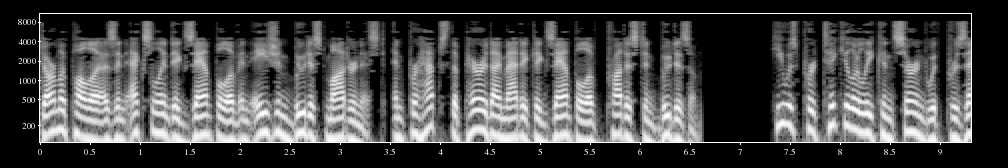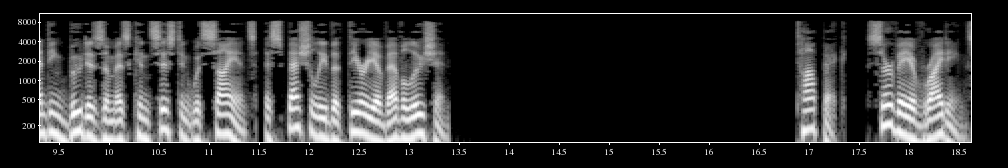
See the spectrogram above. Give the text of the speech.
Dharmapala is an excellent example of an Asian Buddhist modernist, and perhaps the paradigmatic example of Protestant Buddhism. He was particularly concerned with presenting Buddhism as consistent with science, especially the theory of evolution. Survey of writings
